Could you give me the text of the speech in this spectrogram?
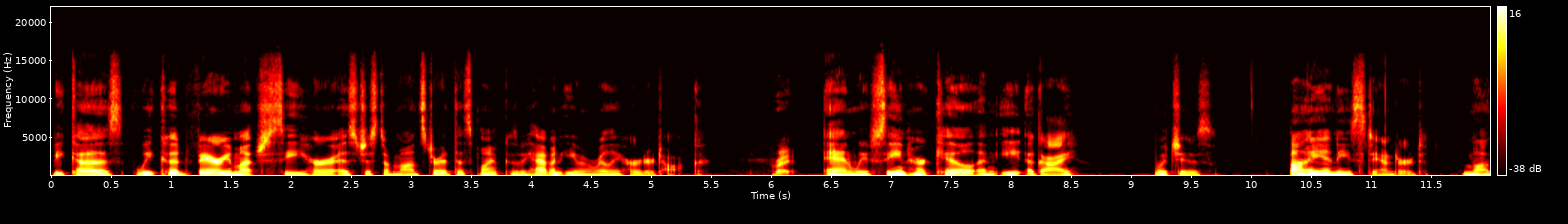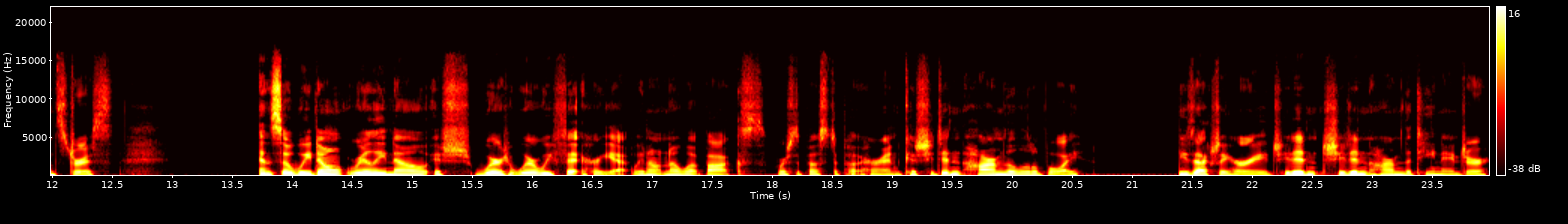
because we could very much see her as just a monster at this point because we haven't even really heard her talk. right And we've seen her kill and eat a guy, which is by any standard monstrous. And so we don't really know if sh- where where we fit her yet. We don't know what box we're supposed to put her in because she didn't harm the little boy. He's actually her age. He didn't. She didn't harm the teenager,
